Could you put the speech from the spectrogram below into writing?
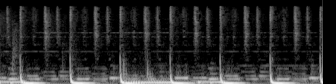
Thank you.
